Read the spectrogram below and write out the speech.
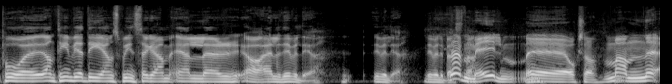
på, eh, antingen via DMs på Instagram eller... Ja, eller det är väl det. Det är väl det. Det är väl det Jag har bästa. mail eh, också. Manne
